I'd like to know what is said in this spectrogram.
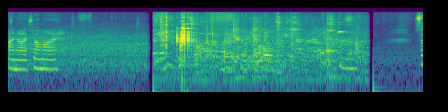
I know, so am I. So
